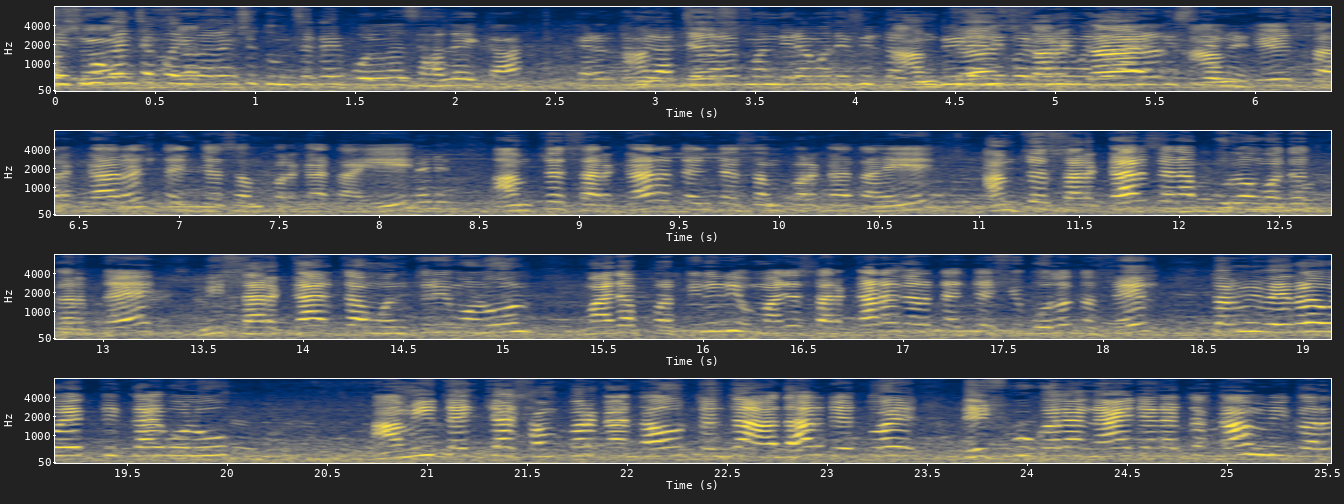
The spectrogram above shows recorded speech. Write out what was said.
देशमुखांच्या परिवारांशी तुमचं काही बोलणं झालंय का? कारण तुम्ही आमचे- राज्यभरात मंदिरामध्ये फिरता आमचं सरकारच त्यांच्या संपर्कात आहे. आमचं सरकार त्यांच्या संपर्कात आहे. आमचं सरकार त्यांना पूर्ण मदत करत आहे मी सरकारचा मंत्री म्हणून माझा प्रतिनिधी माझ्या सरकार जर त्यांच्याशी बोलत असेल तर मी वेगळं वैयक्तिक काय बोलू? आम्ही त्यांच्या संपर्कात आहोत त्यांचा आधार देतोय. देशमुखाला न्याय देण्याचं काम मी कर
